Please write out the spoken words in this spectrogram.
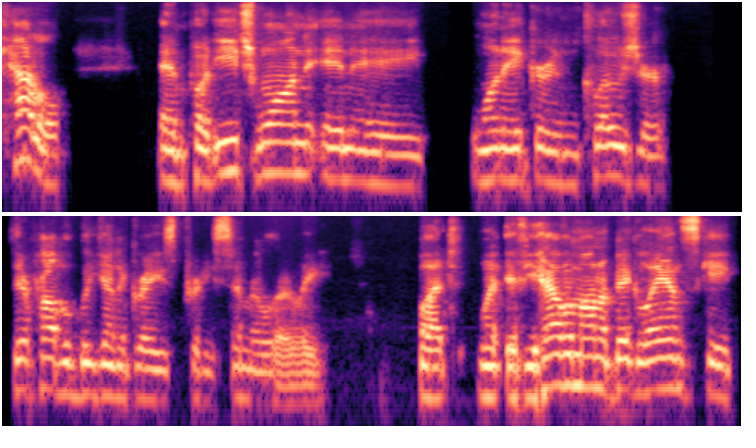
cattle and put each one in a one acre enclosure, they're probably going to graze pretty similarly. But when, if you have them on a big landscape,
